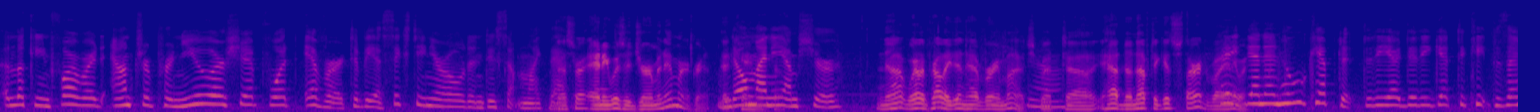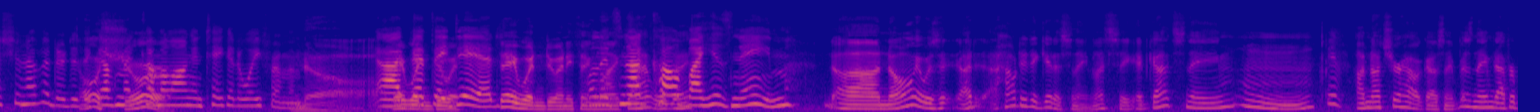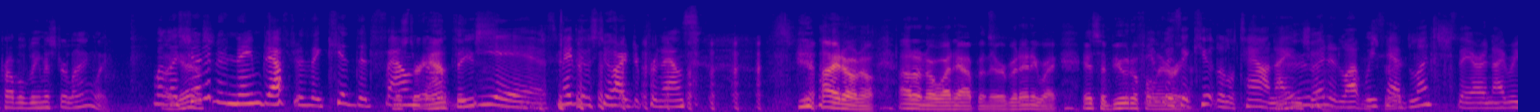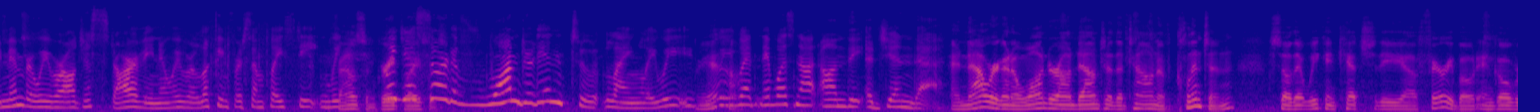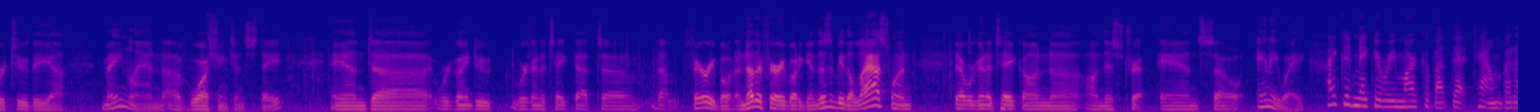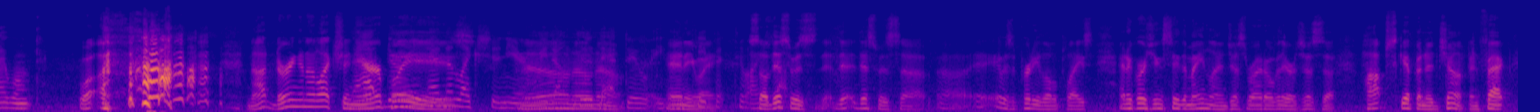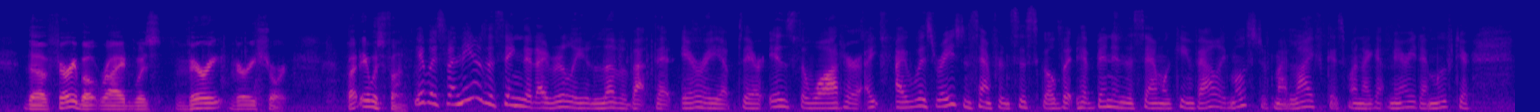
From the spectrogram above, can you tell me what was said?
looking forward, entrepreneurship, whatever, to be a 16 year old and do something like that. That's right. And he was a German immigrant. No money. I'm sure. No, well, he probably didn't have very much, No. but uh, had enough to get started by Hey, anyway. and then who kept it? Did he uh, did he get to keep possession of it, or did the Oh, government sure. come along and take it away from him? No, I they bet they it. did. They wouldn't do anything well, like it's not that. called by his name. Uh, no, it was. I, how did it get its name? Let's see. It got its name. Hmm. If- I'm not sure how it got its name. It was named after probably Mr. Langley. Well, I it should have been named after the kid that found Mr. the- Anthes? Yes, maybe it was too hard to pronounce. I don't know. I don't know what happened there, but anyway, it's a beautiful It area. was a cute little town. I enjoyed it a lot. We had lunch there, and I remember we were all just starving, and we were looking for some place to eat, and we Found some great we just places. sort of wandered into Langley. We we went. It was not on the agenda. And now we're going to wander on down to the town of Clinton so that we can catch the uh, ferry boat and go over to the uh, mainland of Washington State. And uh, we're going to we're going to take that uh, that ferry boat, another ferry boat again. This will be the last one that we're going to take on uh, on this trip. And so anyway, I could make a remark about that town, but I won't. well, not during an election Not year, during please. an election year. we don't no, do no. that, do we? We Anyway, to so this was th- this was uh, uh, it was a pretty little place, and of course you can see the mainland just right over there. It's just a hop, skip, and a jump. In fact, the ferry boat ride was very very short. but it was fun. It was fun. The other thing that I really love about that area up there is the water. I, I was raised in San Francisco, but have been in the San Joaquin Valley most of my life because when I got married, I moved here.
